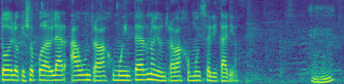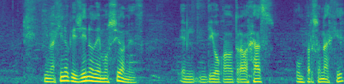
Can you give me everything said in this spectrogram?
todo lo que yo pueda hablar, hago un trabajo muy interno y un trabajo muy solitario. Imagino que lleno de emociones, digo, cuando trabajas un personaje,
